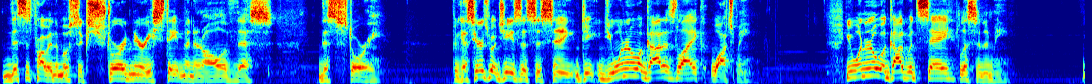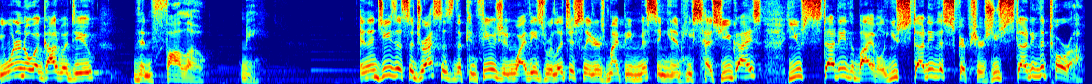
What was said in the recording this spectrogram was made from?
this is probably the most extraordinary statement in all of this, this story. Because here's what Jesus is saying Do, do you want to know what God is like? Watch me. You want to know what God would say? Listen to me. You want to know what God would do? Then follow me. And then Jesus addresses the confusion why these religious leaders might be missing him. He says, You guys, you study the Bible, you study the scriptures, you study the Torah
